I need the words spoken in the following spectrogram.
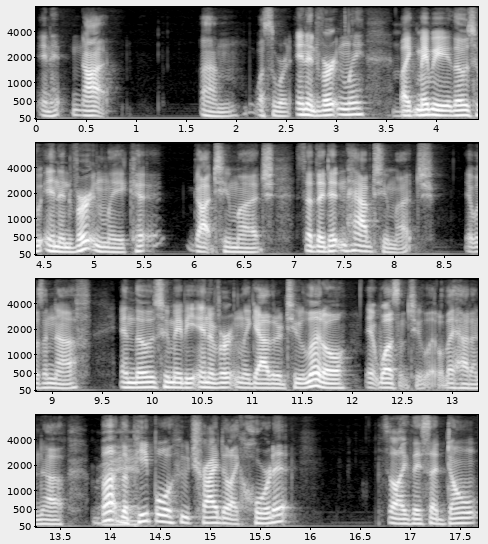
in not, um, what's the word, inadvertently, like maybe those who inadvertently got too much said they didn't have too much, it was enough, and those who maybe inadvertently gathered too little, it wasn't too little, they had enough. But the people who tried to like hoard it, so like they said, don't,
